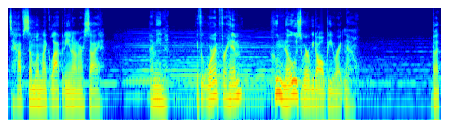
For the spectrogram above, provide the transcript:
to have someone like Lapadine on our side. I mean, if it weren't for him, who knows where we'd all be right now? But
